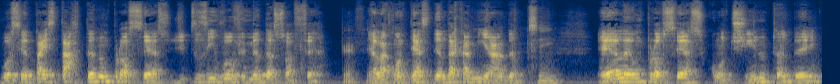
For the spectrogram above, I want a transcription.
você está startando um processo de desenvolvimento da sua fé. Perfeito. Ela acontece dentro da caminhada. Sim. Ela é um processo contínuo também.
